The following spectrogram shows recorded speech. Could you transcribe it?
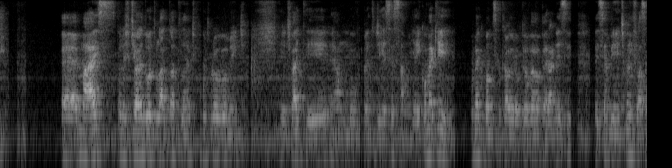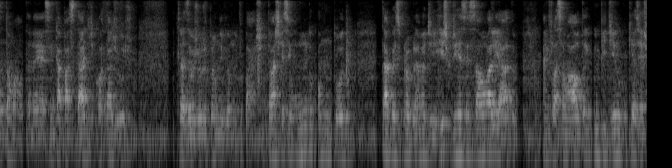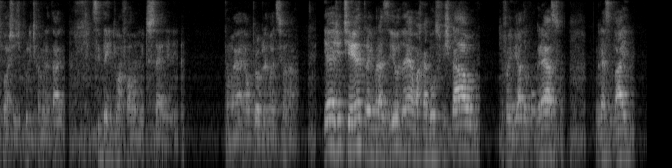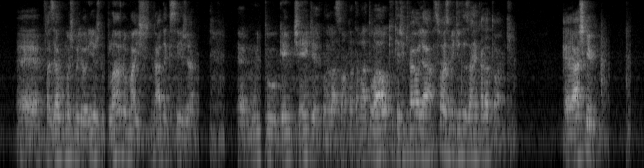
É, mas, quando a gente olha do outro lado do Atlântico, muito provavelmente a gente vai ter é, um movimento de recessão. E aí, como é que, como é que o Banco Central Europeu vai operar nesse, nesse ambiente com a inflação tão alta, né? essa incapacidade de cortar juros trazer os juros para um nível muito baixo? Então, acho que assim, o mundo como um todo está com esse problema de risco de recessão aliado à inflação alta, impedindo que as respostas de política monetária se deem de uma forma muito séria. Então é, é, um problema adicional. E aí a gente entra em Brasil, né, o arcabouço fiscal, que foi enviado ao Congresso, o Congresso vai é, fazer algumas melhorias no plano, mas nada que seja é, muito game changer com relação ao patamar atual. O que, que a gente vai olhar são as medidas arrecadatórias. É, acho que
